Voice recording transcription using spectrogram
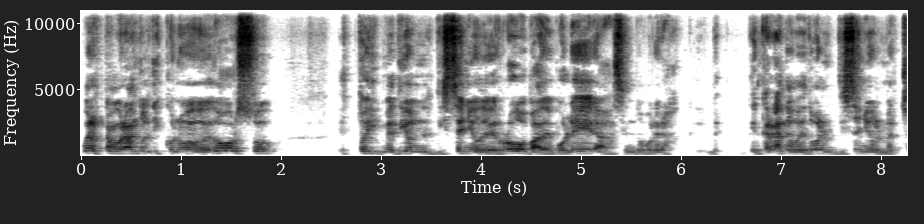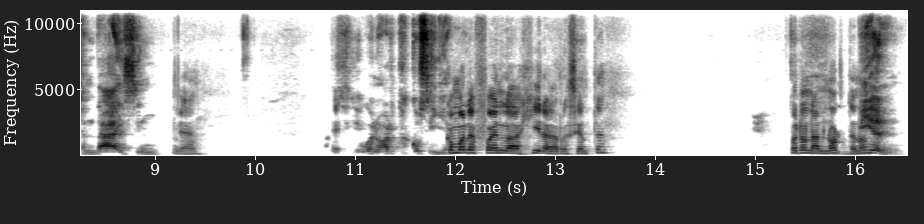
bueno, estamos grabando el disco nuevo de Dorso, estoy metido en el diseño de ropa, de poleras, haciendo poleras, encargándome de todo el diseño del merchandising. Ya. Así que bueno, hartas cosillas. ¿Cómo le fue en la gira reciente? Fueron al norte, ¿no? Bien.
